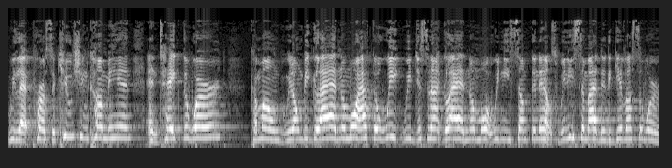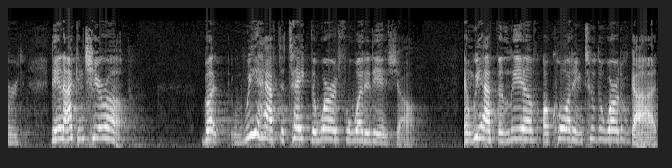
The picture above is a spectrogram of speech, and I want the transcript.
we let persecution come in and take the word. Come on, we don't be glad no more after a week. We just not glad no more. We need something else. We need somebody to give us a word. Then I can cheer up. But we have to take the word for what it is, y'all. And we have to live according to the word of God.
